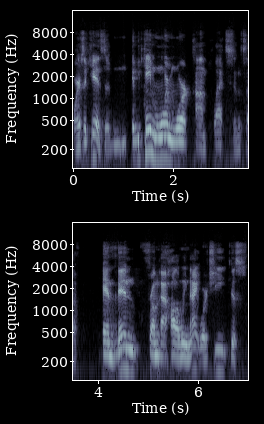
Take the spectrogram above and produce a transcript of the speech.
where's the kids? It, became more and more complex and stuff. And then from that Halloween night where she just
